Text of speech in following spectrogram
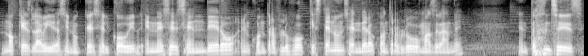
no que es la vida, sino que es el COVID, en ese sendero en contraflujo, que está en un sendero contraflujo más grande. Entonces,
